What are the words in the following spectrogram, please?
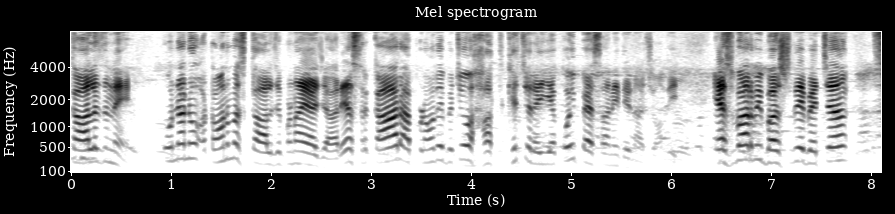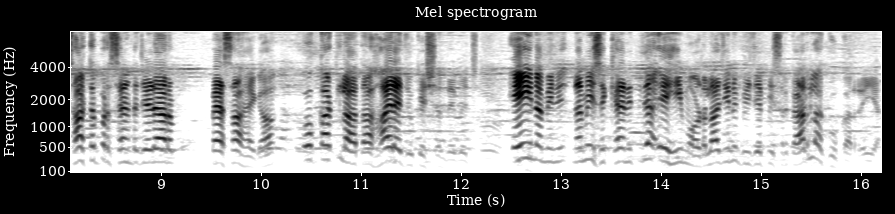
ਕਾਲਜ ਨੇ, ਉਹਨਾਂ ਨੂੰ ਆਟੋਨਮਸ ਕਾਲਜ ਬਣਾਇਆ ਜਾ ਰਿਹਾ। ਸਰਕਾਰ ਆਪਣਾ ਉਹਦੇ ਵਿੱਚੋਂ ਹੱਥ ਖਿੱਚ ਰਹੀ ਹੈ ਕੋਈ ਪੈਸਾ ਨਹੀਂ ਦੇਣਾ ਚਾਹੁੰਦੀ। ਇਸ ਵਾਰ ਵੀ ਬਜਟ ਦੇ ਵਿੱਚ 60% ਜਿਹੜਾ ਪੈਸਾ ਹੈਗਾ, ਉਹ ਕੱਟ ਲਾਤਾ ਹਾਇਰ ਐਜੂਕੇਸ਼ਨ ਦੇ ਵਿੱਚ। ਇਹੀ ਨਵੀਂ ਨਵੀਂ ਸਿੱਖਿਆ ਨੀਤੀ ਦਾ ਇਹੀ ਮਾਡਲ ਆ, ਜਿਹਨੂੰ ਬੀਜੇਪੀ ਸਰਕਾਰ ਲਾਗੂ ਕਰ ਰਹੀ ਆ।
